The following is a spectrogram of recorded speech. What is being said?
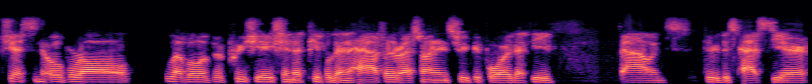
just an overall level of appreciation that people didn't have for the restaurant industry before that they've found through this past year.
